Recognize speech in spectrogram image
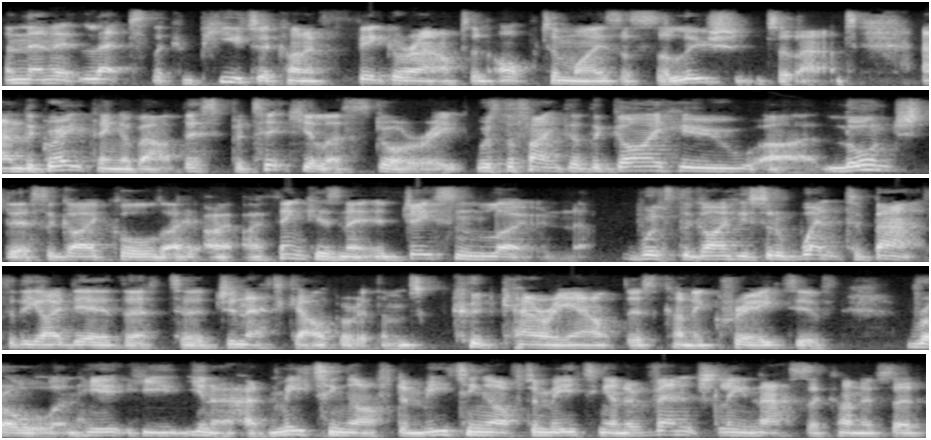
And then it lets the computer kind of figure out and optimize a solution to that. And the great thing about this particular story was the fact that the guy who uh, launched this, a guy called, I, I think his name, Jason Lohn, was the guy who sort of went to bat for the idea that uh, genetic algorithms could carry out this kind of creative role. And he, he, you know, had meeting after meeting after meeting, and eventually NASA kind of said,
